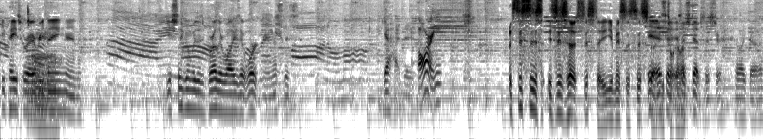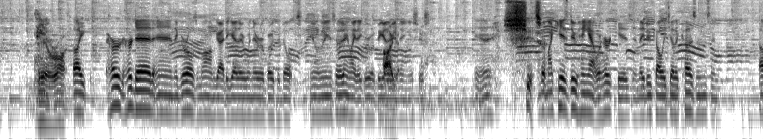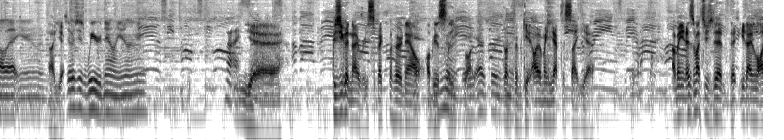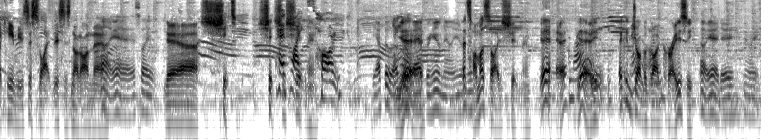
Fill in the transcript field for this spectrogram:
He pays for everything, and you're sleeping with his brother while he's at work, man. That's just God, dude. sorry. Is this is is this her sister? You miss his sister? Yeah, it's, you're a, talking it's her stepsister. Like, uh, yeah, right. like her her dad and the girl's mom got together when they were both adults. You know what I mean? So it ain't like they grew up oh, together Oh, or anything. It's just yeah. Shit. But my kids do hang out with her kids, and they do call each other cousins and all that. You know. and Oh, yeah. So it's just weird now. You know what I mean? Right. Yeah. Because you got no respect for her now, Yeah, obviously. none, dude, right? absolutely Don't forget. I mean, you have to say, yeah. I mean, as much as that, that you don't like him, it's just like this is not on, Oh yeah, it's like Yeah. Shit. Shit. Shit. That's shit, like man. sorry. yeah, I feel I feel Yeah. bad for him now. You know. That's what I mean? homicide shit, man. Yeah. Yeah. Right. It can drive a guy crazy. Oh yeah, dude. Like,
